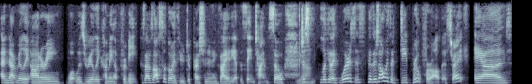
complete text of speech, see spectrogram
and not really honoring what was really coming up for me. Because I was also going through depression and anxiety at the same time. So yeah. just looking like, where's this? Because there's always a deep root for all this, right? And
